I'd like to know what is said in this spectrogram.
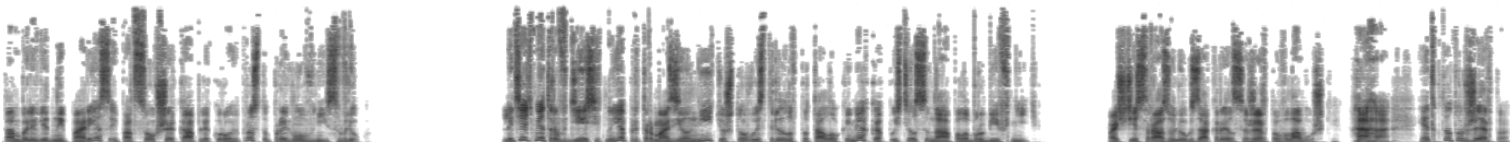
Там были видны порез и подсохшая капля крови, просто прыгнул вниз, в люк. Лететь метров десять, но я притормозил нитью, что выстрелил в потолок и мягко опустился на пол, обрубив нить. Почти сразу люк закрылся, жертва в ловушке. Ха-ха, это кто тут жертва?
